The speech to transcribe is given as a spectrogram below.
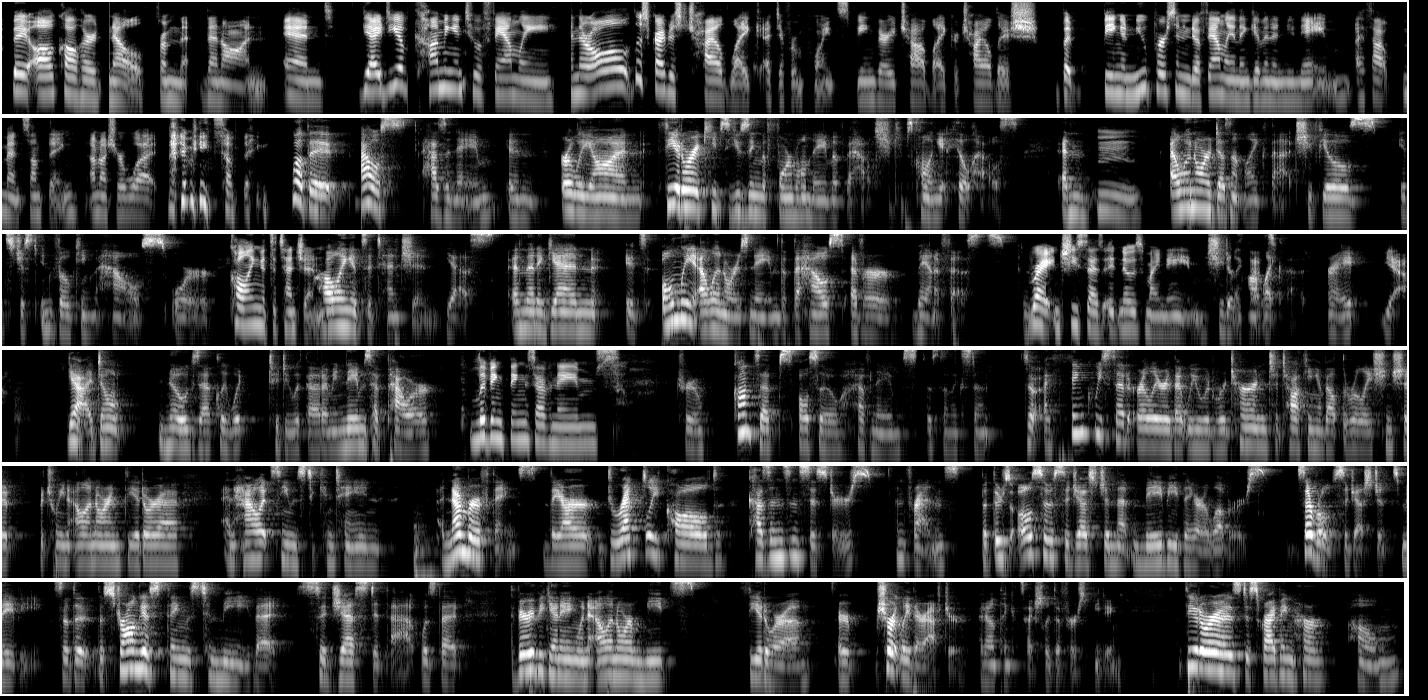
they all call her Nell from then on. And the idea of coming into a family and they're all described as childlike at different points being very childlike or childish but being a new person into a family and then given a new name i thought meant something. I'm not sure what but it means something. Well the house has a name and early on theodora keeps using the formal name of the house. She keeps calling it hill house and mm. eleanor doesn't like that. She feels it's just invoking the house or calling its attention. Calling its attention, yes. And then again, it's only Eleanor's name that the house ever manifests. Right. And she says, it knows my name. She does like not like that, right? Yeah. Yeah, I don't know exactly what to do with that. I mean, names have power. Living things have names. True. Concepts also have names to some extent. So I think we said earlier that we would return to talking about the relationship between Eleanor and Theodora and how it seems to contain a number of things. They are directly called cousins and sisters and friends, but there's also a suggestion that maybe they are lovers. Several suggestions, maybe. So the, the strongest things to me that suggested that was that the very beginning when Eleanor meets Theodora, or shortly thereafter, I don't think it's actually the first meeting, Theodora is describing her home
